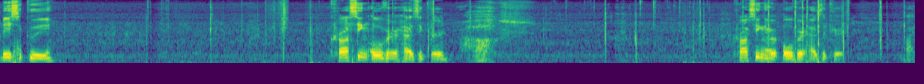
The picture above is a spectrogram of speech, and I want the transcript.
Basically, crossing over has occurred. Oh. Crossing over has occurred. My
